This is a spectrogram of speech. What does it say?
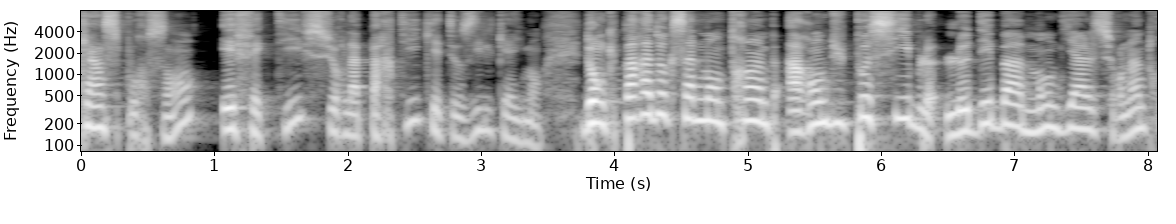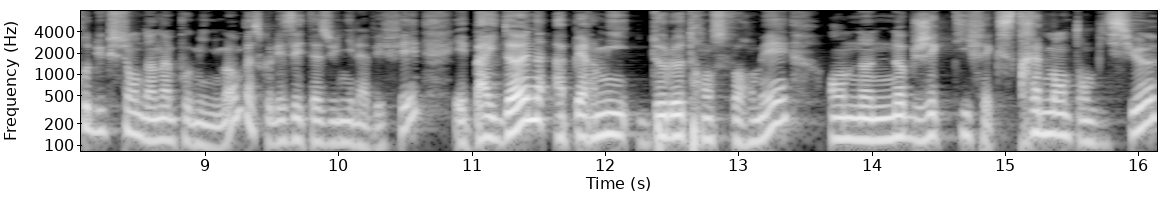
15% effectif sur la partie qui est aux îles Caïmans. Donc, paradoxalement, Trump a rendu possible le débat mondial sur l'introduction d'un impôt minimum, parce que les États-Unis l'avaient fait, et Biden a permis de le transformer en un objectif extrêmement ambitieux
